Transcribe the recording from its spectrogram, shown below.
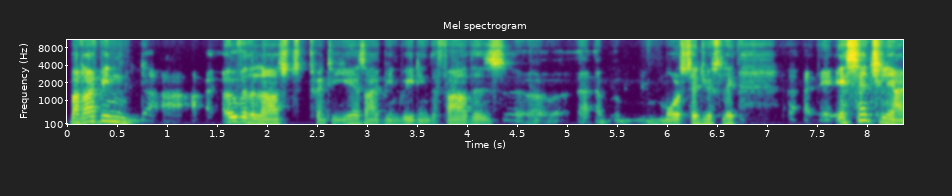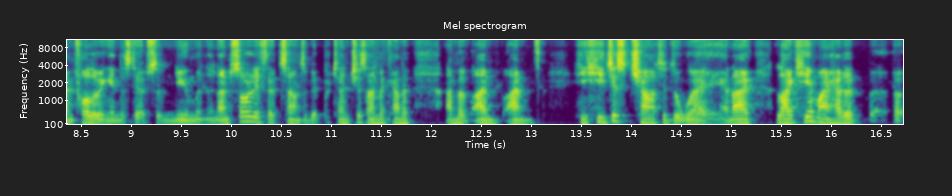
But I've been, uh, over the last 20 years, I've been reading the Fathers uh, uh more assiduously. essentially I'm following in the steps of Newman, and I'm sorry if that sounds a bit pretentious. I'm a kind of I'm a, I'm I'm he he just charted the way, and I like him. I had a, a,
